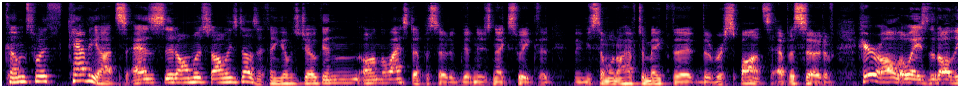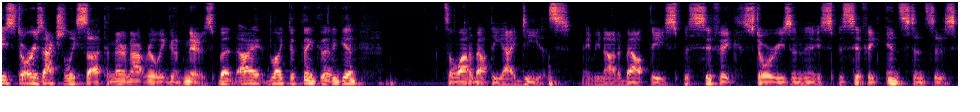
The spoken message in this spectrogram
comes with caveats, as it almost always does. I think I was joking on the last episode of Good News Next Week that maybe someone will have to make the, the response episode of here are all the ways that all these stories actually suck and they're not really good news. But I'd like to think that, again, it's a lot about the ideas, maybe not about the specific stories and the specific instances.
